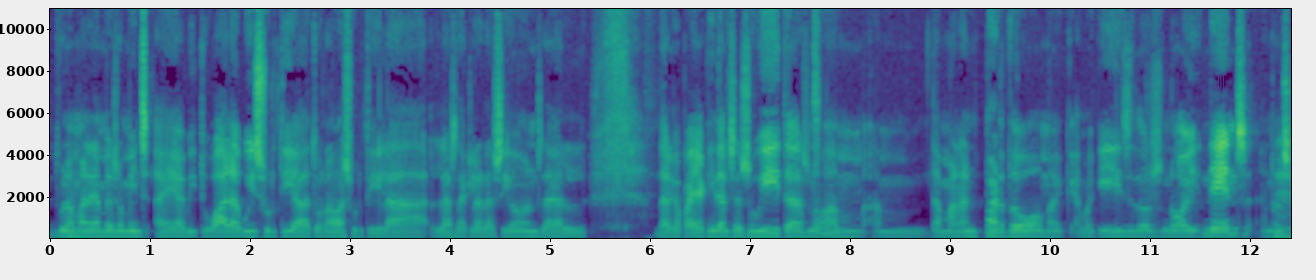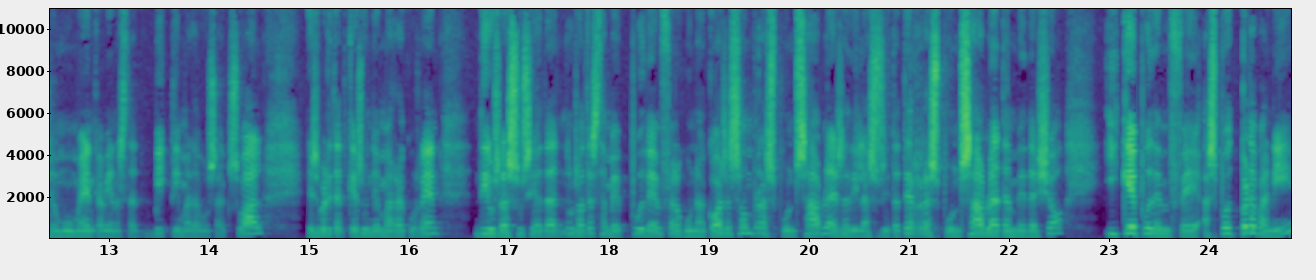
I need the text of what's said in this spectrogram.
d'una mm. manera més o menys eh, habitual. Avui sortia, tornava a sortir la, les declaracions del, del capellà aquí dels jesuïtes, no? Sí. amb, amb, demanant perdó amb, amb aquells dos noi, nens en el mm. seu moment que havien estat víctimes d'abús sexual. És veritat que és un tema recurrent. Dius, la societat, nosaltres també podem fer alguna cosa, som responsables, és a dir, la societat és responsable també d'això. I què podem fer? Es pot prevenir?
